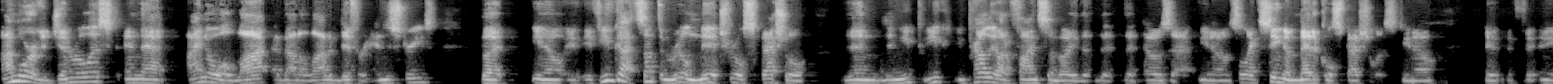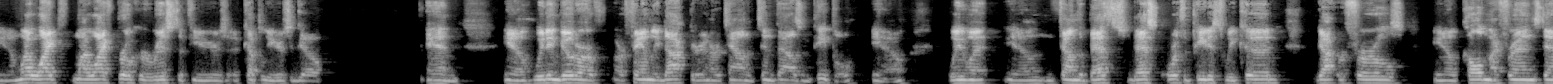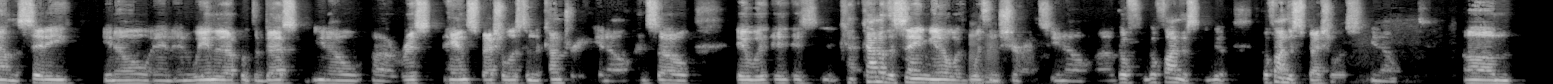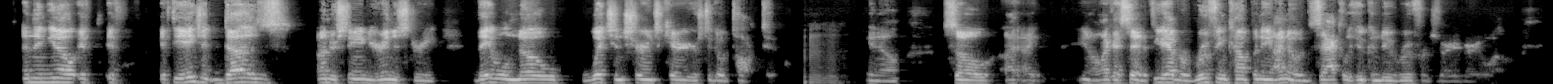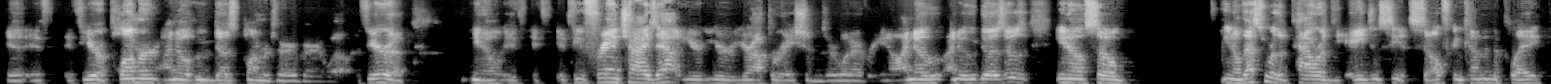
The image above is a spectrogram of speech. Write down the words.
I'm more of a generalist in that I know a lot about a lot of different industries, but you know, if, if you've got something real niche, real special, then then you, you, you probably ought to find somebody that, that that knows that. You know, it's like seeing a medical specialist. You know, if, if, you know my wife my wife broke her wrist a few years a couple of years ago, and you know we didn't go to our, our family doctor in our town of ten thousand people. You know, we went you know and found the best best orthopedist we could, got referrals you know, called my friends down the city, you know, and, and we ended up with the best, you know, uh, wrist hand specialist in the country, you know, and so it was it's kind of the same, you know, with, mm-hmm. with insurance, you know, uh, go go find this, go find the specialist, you know, um, and then you know if if if the agent does understand your industry, they will know which insurance carriers to go talk to, mm-hmm. you know. So I, I you know, like I said, if you have a roofing company, I know exactly who can do roofers very, very well. If if you're a plumber, I know who does plumbers very, very well. If you're a, you know, if if, if you franchise out your your your operations or whatever, you know, I know I know who does those. You know, so you know that's where the power of the agency itself can come into play.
